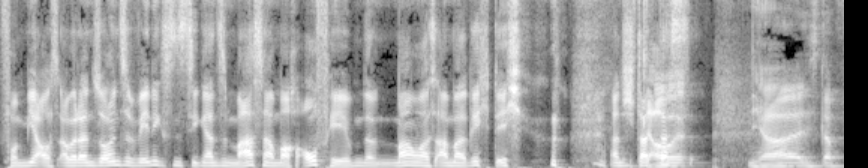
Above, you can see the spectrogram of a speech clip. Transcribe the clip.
von mir aus, aber dann sollen sie wenigstens die ganzen Maßnahmen auch aufheben, dann machen wir es einmal richtig, anstatt ich glaube, dass Ja, ich glaube,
